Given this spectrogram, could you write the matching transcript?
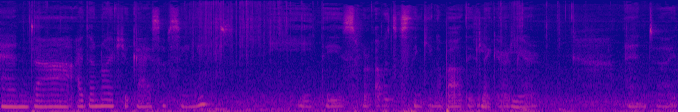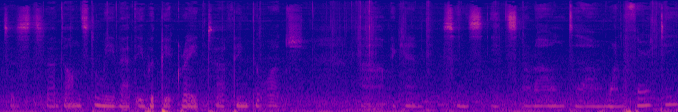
And uh, I don't know if you guys have seen it. It is for I was just thinking about it like earlier, and uh, it just uh, dawns to me that it would be a great uh, thing to watch uh, again since it's around uh, 1.30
